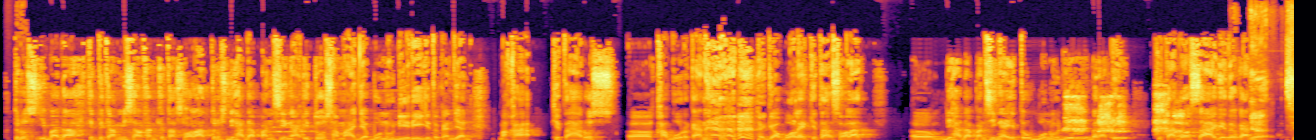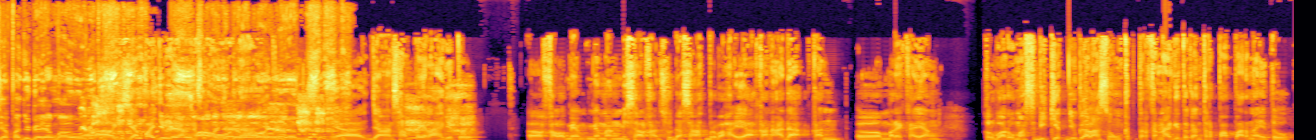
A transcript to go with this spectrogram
Terus ibadah ketika misalkan kita sholat terus di hadapan singa itu sama aja bunuh diri gitu kan Jan. Maka kita harus uh, kabur kan. Gak boleh kita sholat uh, di hadapan singa itu bunuh diri berarti kita dosa gitu kan. Ya, siapa juga yang mau gitu. Oh, siapa juga yang mau. juga nah, mau gitu. Ya jangan sampailah gitu uh, kalau mem memang misalkan sudah sangat berbahaya kan ada kan uh, mereka yang keluar rumah sedikit juga langsung terkena gitu kan terpapar nah itu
